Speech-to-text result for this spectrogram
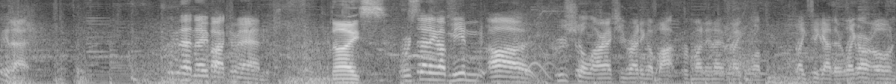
Look at that. At that Nightbot command. Nice. We're setting up. Me and uh, Crucial are actually writing a bot for Monday Night Fight Club, like together, like our own.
